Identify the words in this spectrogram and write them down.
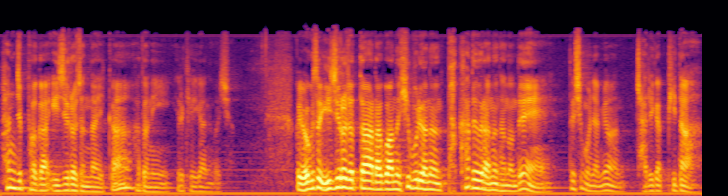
한 지파가 이지러졌나이까 하더니 이렇게 얘기하는 거죠. 그러니까 여기서 이지러졌다라고 하는 히브리어는 파카드라는 단어인데 뜻이 뭐냐면 자리가 비다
